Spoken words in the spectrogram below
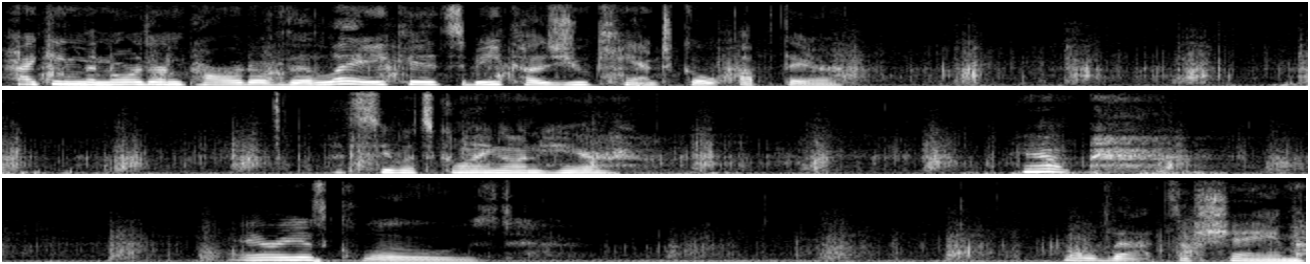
hiking the northern part of the lake. It's because you can't go up there. Let's see what's going on here. Yep. Area's closed. Well, that's a shame.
